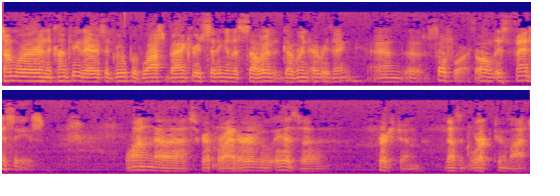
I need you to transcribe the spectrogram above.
somewhere in the country there's a group of WASP bankers sitting in a cellar that govern everything and uh, so forth. All these fantasies. One uh, scriptwriter who is a Christian doesn't work too much,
